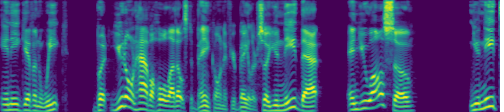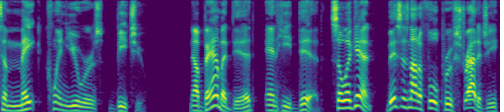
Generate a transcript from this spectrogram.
any given week, but you don't have a whole lot else to bank on if you're Baylor. So you need that. And you also you need to make Quinn Ewers beat you. Now Bama did, and he did. So again, this is not a foolproof strategy,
